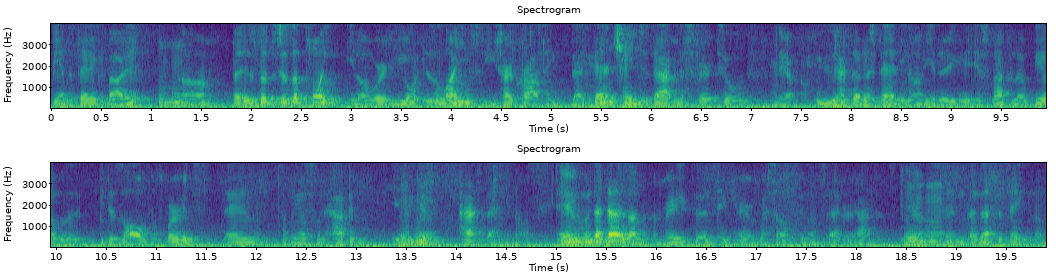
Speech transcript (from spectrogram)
be empathetic about it. Mhm. Um, but it's just, just a point, you know, where you don't, there's a line you, you start crossing that then changes the atmosphere too. Yeah. You have to understand, you know, either it's not gonna be able to be dissolved with words, then something else will happen if it gets Mhm. past that, you know. And Yeah. when that does, I'm, I'm ready to take care of myself, you know, if that ever happens. Yeah. Mhm. And, and that's the thing, you know.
